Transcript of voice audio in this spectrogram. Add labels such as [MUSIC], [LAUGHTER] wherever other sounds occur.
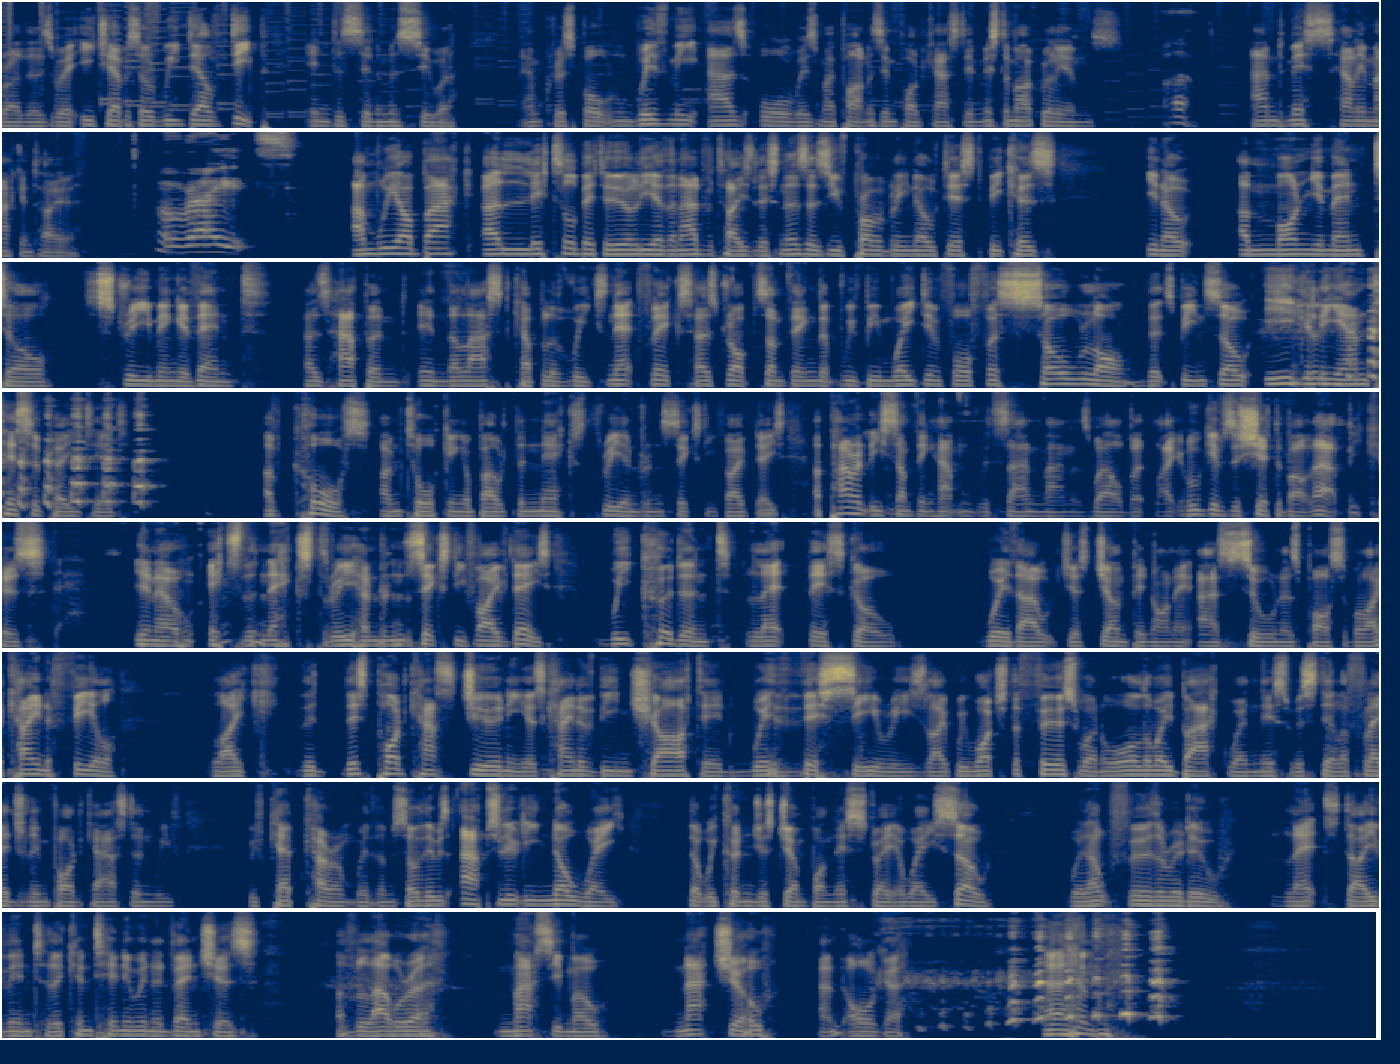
Brothers, where each episode we delve deep into cinema sewer. I'm Chris Bolton. With me, as always, my partners in podcasting, Mr. Mark Williams Hello. and Miss Helen McIntyre. All right. And we are back a little bit earlier than advertised, listeners, as you've probably noticed, because, you know, a monumental streaming event has happened in the last couple of weeks. Netflix has dropped something that we've been waiting for for so long, that's been so eagerly [LAUGHS] anticipated. Of course, I'm talking about the next 365 days. Apparently, something happened with Sandman as well, but like, who gives a shit about that? Because, you know, [LAUGHS] it's the next 365 days. We couldn't let this go without just jumping on it as soon as possible. I kind of feel like the this podcast journey has kind of been charted with this series. Like we watched the first one all the way back when this was still a fledgling podcast, and we've we've kept current with them. So there was absolutely no way that we couldn't just jump on this straight away. So without further ado, let's dive into the continuing adventures of Laura, Massimo, Nacho, and Olga. [LAUGHS] Um,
